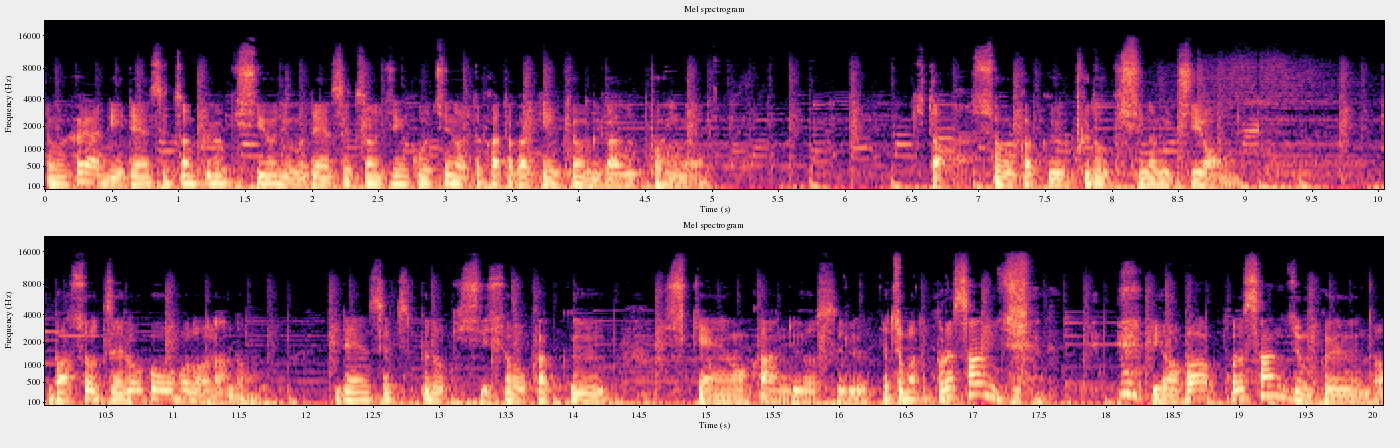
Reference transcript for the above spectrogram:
でもフェアリー伝説のプロ棋士よりも伝説の人工知能って肩書きに興味があるっぽいね。来た。昇格プロ棋士の道4。場所05フォローなんだ。伝説プロ棋士昇格試験を完了する。ちょっと、待って、これ30 やば。これ30もくれるんだ。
